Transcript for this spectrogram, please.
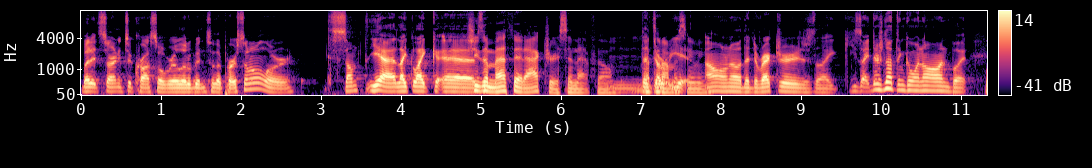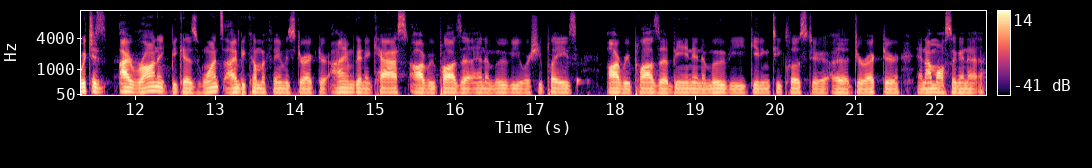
but it's starting to cross over a little bit into the personal, or Some yeah, like like uh, She's a method actress in that film. the That's what I'm assuming. I don't know. The director is like he's like, there's nothing going on, but Which is ironic because once I become a famous director, I am going to cast Aubrey Plaza in a movie where she plays Aubrey Plaza being in a movie, getting too close to a director, and I'm also going to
